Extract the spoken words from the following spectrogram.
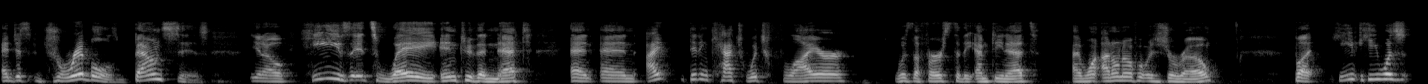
and just dribbles bounces you know, heaves its way into the net. And and I didn't catch which flyer was the first to the empty net. I want I don't know if it was Giroux, but he he was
